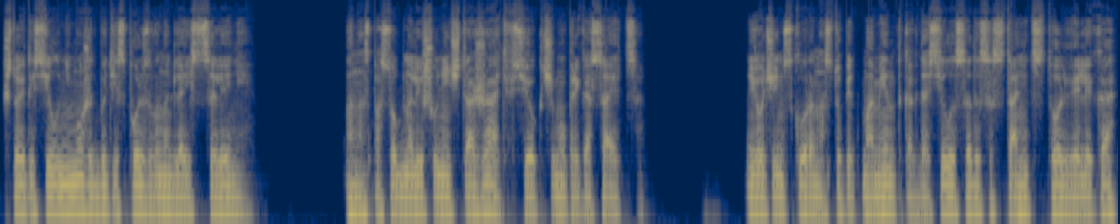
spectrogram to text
что эта сила не может быть использована для исцеления. Она способна лишь уничтожать все, к чему прикасается. И очень скоро наступит момент, когда сила Седеса станет столь велика,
